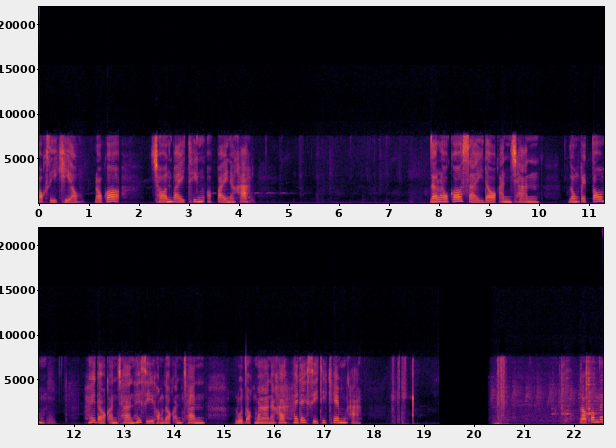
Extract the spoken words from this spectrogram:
ออกสีเขียว เราก็ช้อนใบทิ้งออกไปนะคะ แล้วเราก็ใส่ดอกอัญชันลงไปต้ม ให้ดอกอัญชันให้สีของดอกอัญชัน หลุดออกมานะคะ ให้ได้สีที่เข้มค่ะ เราต้มได้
